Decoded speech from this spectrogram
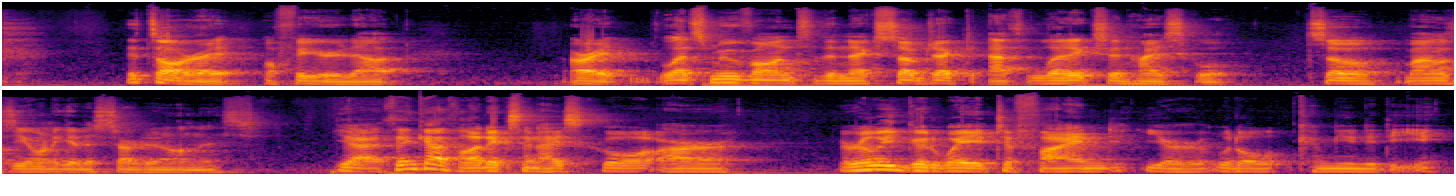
it's all right. I'll figure it out. All right, let's move on to the next subject: athletics in high school. So, Miles, do you want to get us started on this? Yeah, I think athletics in high school are a really good way to find your little community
